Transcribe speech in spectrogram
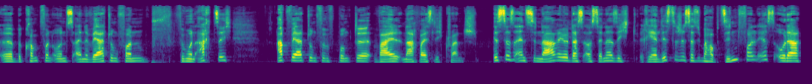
äh, bekommt von uns eine Wertung von 85, Abwertung 5 Punkte, weil nachweislich Crunch. Ist das ein Szenario, das aus seiner Sicht realistisch ist, das überhaupt sinnvoll ist? Oder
